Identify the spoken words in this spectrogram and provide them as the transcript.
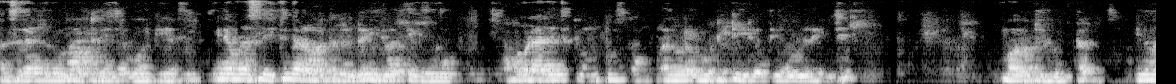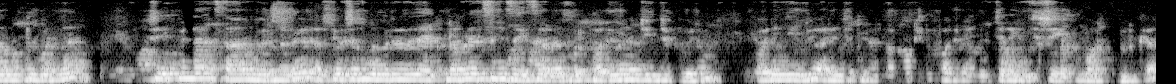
മനസ്സിലായതുകൊണ്ട് എട്ട് ഇഞ്ച് ചെയ്യുക ഇനി നമ്മുടെ സ്ലീറ്റിന്റെ അളവ് എത്തിട്ടുണ്ട് ഇരുപത്തി മൂന്ന് അപ്പൊ ഇവിടെ അരഞ്ച് തൊണ്ണൂറ്റി അതുകൂടെ കൂട്ടിയിട്ട് ഇരുപത്തി മൂന്ന് ഇഞ്ച് മാർക്ക് ചെയ്ത് ഇനി നമുക്ക് ഇവിടുന്ന് ഷേപ്പിന്റെ സ്ഥാനം വരുന്നത് അത്യാവശ്യം ഒരു ഡബിൾ എക്സിന്റെ സൈസ് ആണ്. അപ്പോൾ പതിനഞ്ച് ഇഞ്ച് ഒക്കെ വരും. പതിനഞ്ച് ഇഞ്ച് അരഞ്ച് കൂട്ടിയിട്ട് പതിനഞ്ചര ഇഞ്ച് ഷേപ്പ് മാർക്ക് കൊടുക്കുക.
